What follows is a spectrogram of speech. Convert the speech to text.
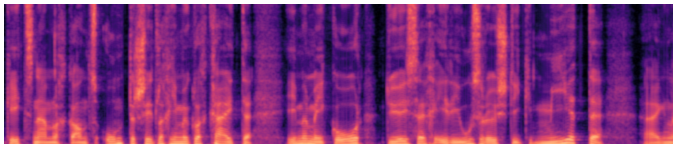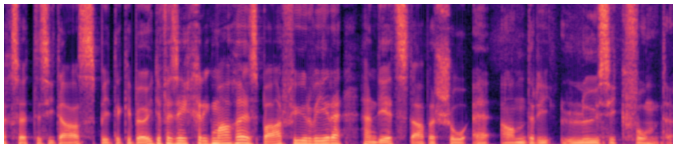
gibt es nämlich ganz unterschiedliche Möglichkeiten. Immer mit Gore tun sich ihre Ausrüstung mieten. Eigentlich sollten sie das bei der Gebäudeversicherung machen. Ein paar Feuerwehren haben jetzt aber schon eine andere Lösung gefunden.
